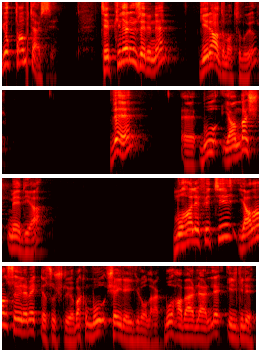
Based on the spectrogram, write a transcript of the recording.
Yok tam tersi. Tepkiler üzerine geri adım atılıyor. Ve e, bu yandaş medya muhalefeti yalan söylemekle suçluyor. Bakın bu şeyle ilgili olarak, bu haberlerle ilgili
